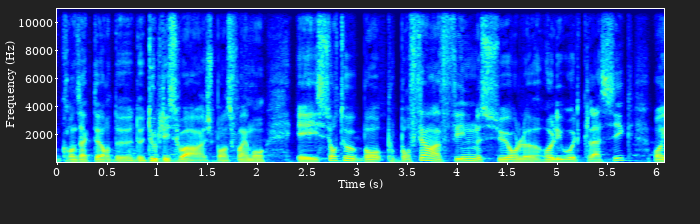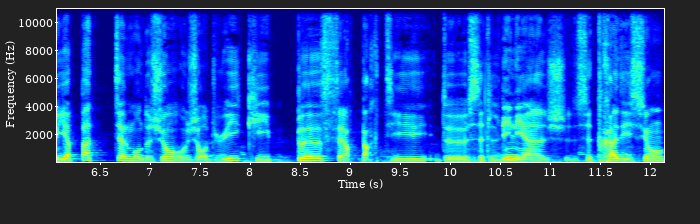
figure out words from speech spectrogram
grands acteurs de, de toute l'histoire, hein, je pense vraiment. Et surtout, bon, pour, pour, faire un film sur le Hollywood classique, bon, il n'y a pas tellement de gens aujourd'hui qui peuvent faire partie de cette lignage, cette tradition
